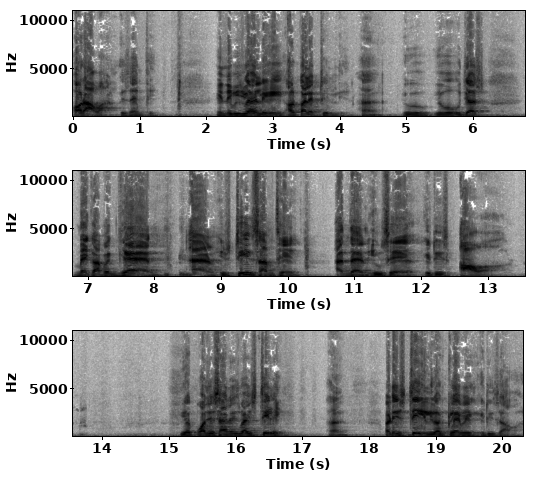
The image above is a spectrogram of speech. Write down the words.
or our, the same thing. Individually or collectively. Huh? You, you just make up again and you steal something and then you say it is our. Your possession is by stealing. Huh? But still you are claiming it is our.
